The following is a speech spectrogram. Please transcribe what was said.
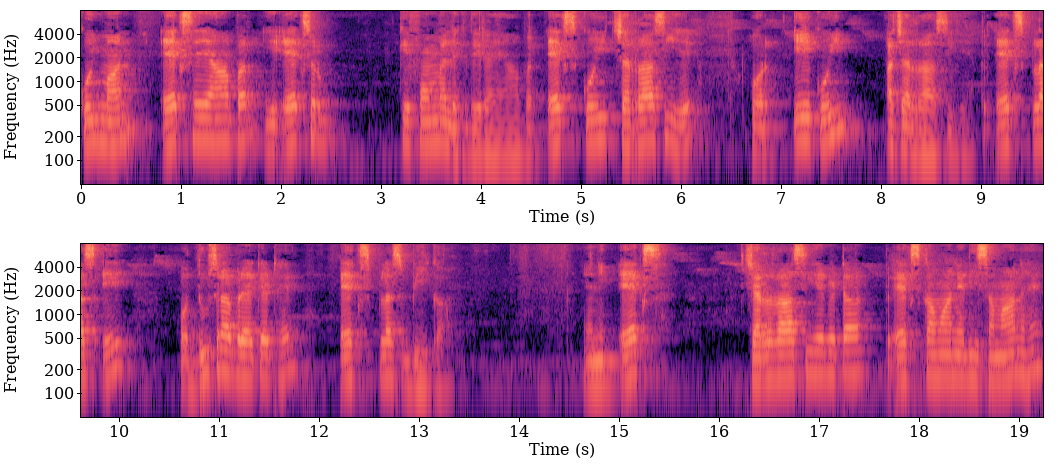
कोई मान x है यहाँ पर, ये x और के फॉर्म में लिख दे रहे हैं यहाँ पर। x कोई चर राशि है और a कोई अचर राशि है। तो x प्लस ए और दूसरा ब्रैकेट है x प्लस बी का। यानी x चर राशि है बेटा तो x का मान यदि समान है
